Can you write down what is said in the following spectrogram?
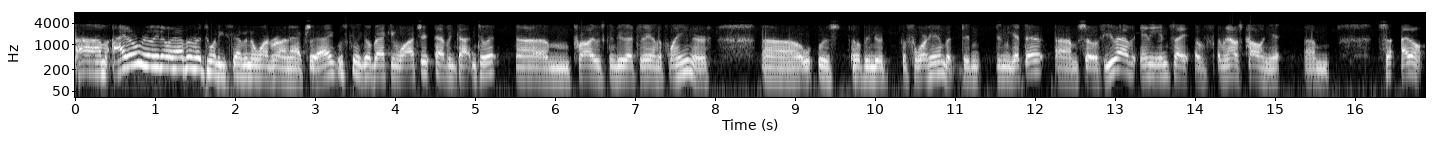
Um, I don't really know what happened with the 27 to 1 run, actually. I was going to go back and watch it. Haven't gotten to it. Um, probably was going to do that today on the plane or uh, was hoping to do it beforehand, but didn't didn't get there. Um, so if you have any insight of, I mean, I was calling it. Um, so I don't.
